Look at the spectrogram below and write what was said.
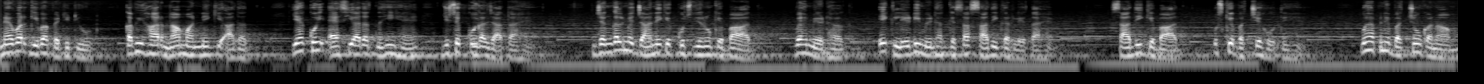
नेवर गिव अप एटीट्यूड कभी हार ना मानने की आदत, यह कोई ऐसी आदत नहीं है जिसे कोई निकल जाता है। जंगल में जाने के कुछ दिनों के बाद वह मेढक एक लेडी मेढक के साथ शादी कर लेता है। शादी के बाद उसके बच्चे होते हैं। वह अपने बच्चों का नाम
